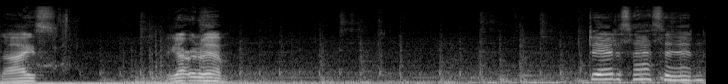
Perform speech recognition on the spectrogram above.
Nice. We got rid of him. Dead assassin.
